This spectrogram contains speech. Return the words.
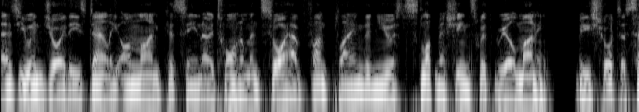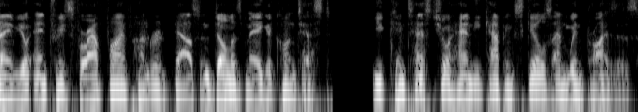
As you enjoy these daily online casino tournaments or have fun playing the newest slot machines with real money, be sure to save your entries for our $500,000 Mega Contest. You can test your handicapping skills and win prizes.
